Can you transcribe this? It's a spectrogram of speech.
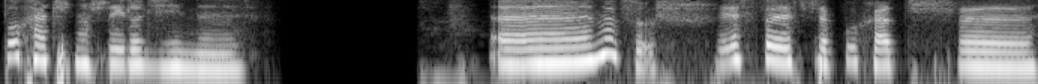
Puchacz naszej rodziny. E, no cóż, jest to jeszcze puchacz e,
